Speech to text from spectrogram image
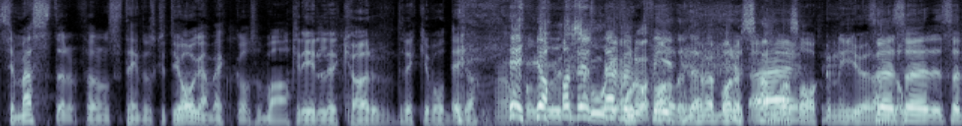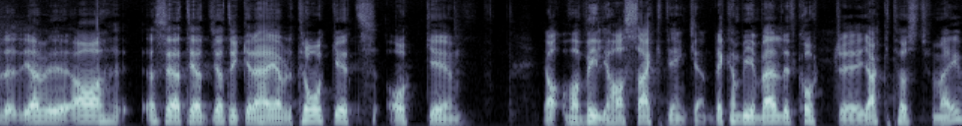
semester för de tänkte att de skulle jaga en vecka och så bara... Griller korv, dricker vodka. Ja, gå ut i det skogen ändå. Fan, det är väl bara samma Nej. saker ni gör Så, ändå. så, så, det- jag, vill- ja, jag säger att jag, jag tycker det här är jävligt tråkigt och eh, ja, vad vill jag ha sagt egentligen? Det kan bli en väldigt kort eh, jakthöst för mig.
